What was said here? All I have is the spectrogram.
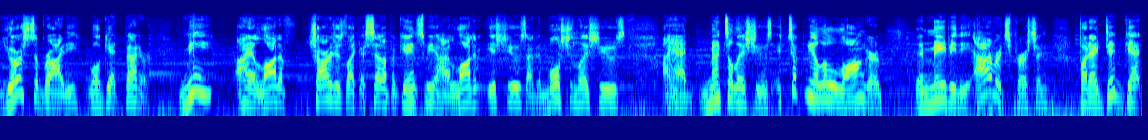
your sobriety will get better. Me, I had a lot of charges, like I said, up against me. I had a lot of issues. I had emotional issues. I had mental issues. It took me a little longer than maybe the average person, but I did get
